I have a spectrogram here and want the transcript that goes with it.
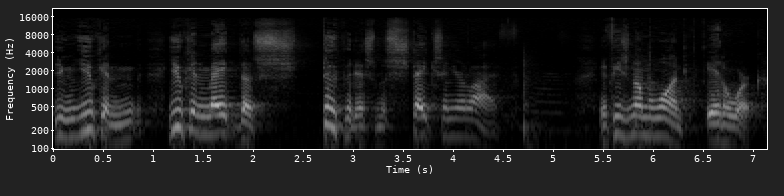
You, you, can, you can make the stupidest mistakes in your life, if he's number one, it'll work.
